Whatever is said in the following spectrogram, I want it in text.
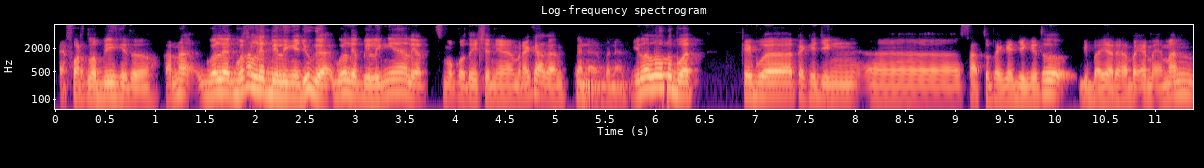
effort lebih gitu? Karena gue liat gue kan lihat billingnya juga gue lihat billingnya lihat semua quotationnya mereka kan. Benar benar. Gila lo lo buat kayak buat packaging uh, satu packaging itu dibayar sampai mm-an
